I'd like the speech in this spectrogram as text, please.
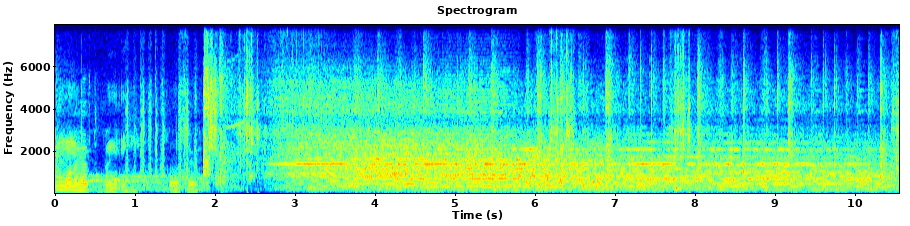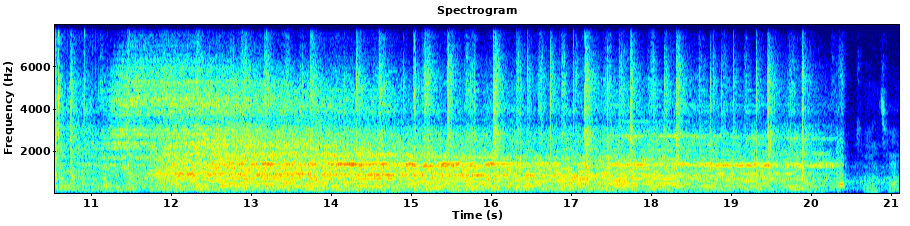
I didn't want to have to bring it closer. Transfer.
